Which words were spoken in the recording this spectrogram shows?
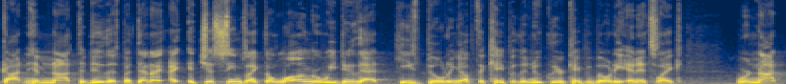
gotten him not to do this. But then I, I, it just seems like the longer we do that, he's building up the cap- the nuclear capability, and it's like we're not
